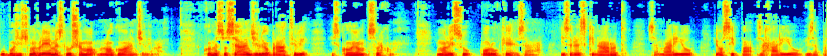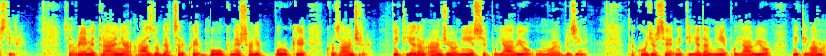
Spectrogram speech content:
U božićno vrijeme slušamo mnogo o anđelima. Kome su se anđeli obratili i s kojom svrhom? Imali su poruke za izraelski narod, za Mariju, Josipa, Zahariju i za pastire. Za vrijeme trajanja razdoblja crkve Bog ne šalje poruke kroz anđele. Niti jedan anđeo nije se pojavio u mojoj blizini. Također se niti jedan nije pojavio niti vama.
